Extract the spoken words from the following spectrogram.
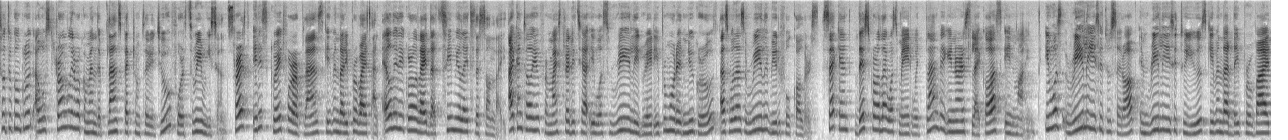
So to conclude, I would strongly recommend the Plant Spectrum 32 for three reasons. First, it is great for our plants given that it provides an LED grow light that simulates the sunlight. I can tell you for my Strelitzia it was really great. It promoted new growth as well as really beautiful colors. Second, this grow light was made with plant beginners like us in mind. It was really easy to set up and really easy to use given that they provide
